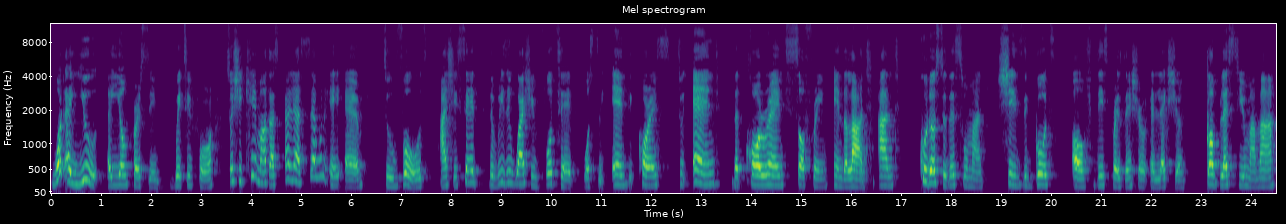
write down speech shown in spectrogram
what are you, a young person, waiting for? So she came out as early as 7 a.m. to vote. And she said the reason why she voted was to end the current, to end the current suffering in the land. And kudos to this woman. She's the goat of this presidential election. God bless you, Mama.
